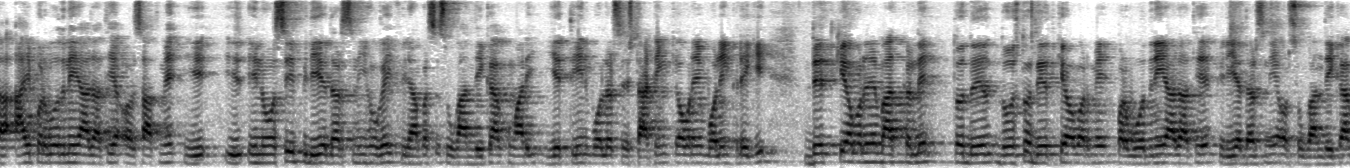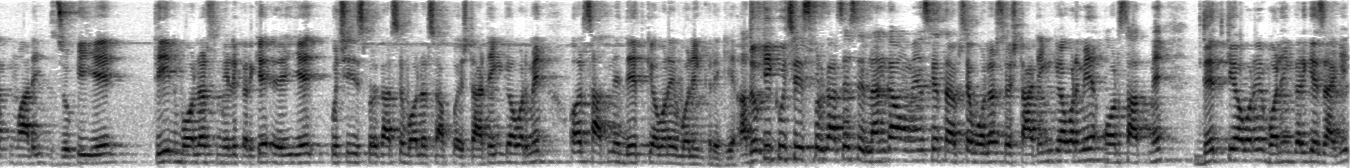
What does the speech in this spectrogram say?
आई प्रबोधनी आ जाती है और साथ में इनोसी प्रिय दर्शनी हो गई। फिर यहाँ पर से सुगंधिका कुमारी, ये तीन बॉलर से स्टार्टिंग के ओवर में बॉलिंग करेगी। डेथ के ओवर में बात कर ले तो दोस्तों डेथ के ओवर में प्रबोधनी आ जाती है प्रिय दर्शनी और सुगंधिका कुमारी, जो कि ये तीन बॉलर्स मिल करके ये कुछ इस प्रकार से बॉलर्स आपको स्टार्टिंग के ओवर में और साथ में डेथ के ओवर में बॉलिंग करेगी। जो कि कुछ इस प्रकार से श्रीलंका वुमेन्स के तरफ़ से बॉलर्स स्टार्टिंग के ओवर में और साथ में डेथ के ओवर में बॉलिंग करके जाएगी।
